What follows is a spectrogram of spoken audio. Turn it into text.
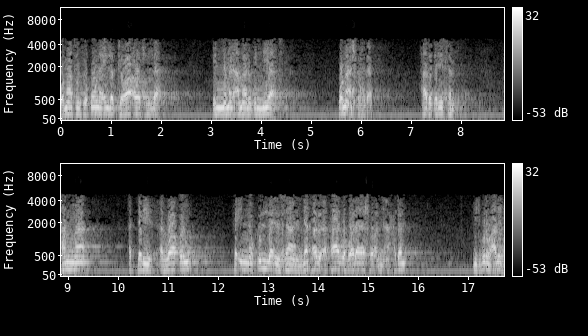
وما تنفقون إلا ابتغاء وجه الله. إنما الأعمال بالنيات. وما أشبه ذلك. هذا دليل سمع. أما الدليل الواقعي فإن كل إنسان يفعل أفعال وهو لا يشعر أن أحدا يجبره عليه.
